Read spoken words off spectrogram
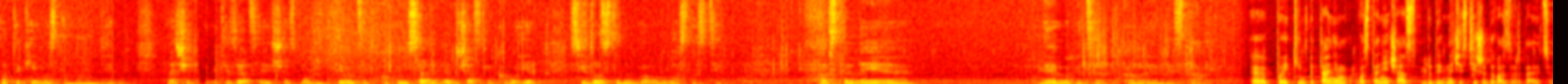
Вот такие в основном делают. Значит, приватизация сейчас может делаться только по усадебные участки, у кого есть свидетельство на право власності. А остальные не робиться, поки воєнний стан. Е, По яким питанням в останній час люди найчастіше до вас звертаються?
